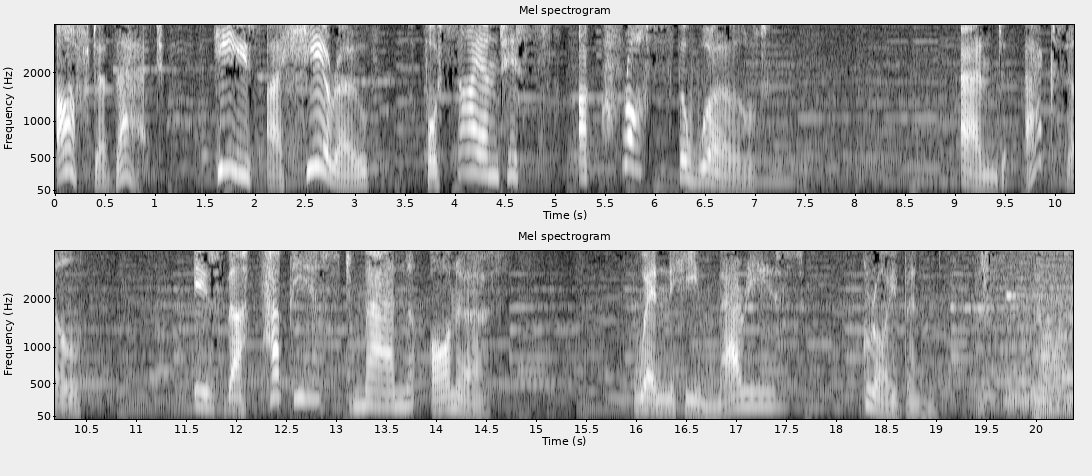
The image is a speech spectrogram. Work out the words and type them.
After that, he's a hero for scientists across the world. And Axel is the happiest man on earth when he marries Gräuben.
